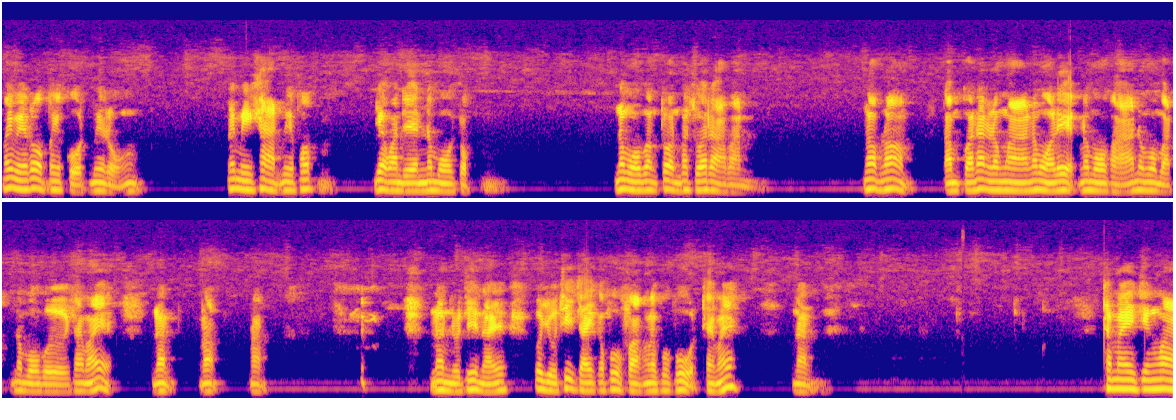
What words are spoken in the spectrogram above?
ไม่มีโลภไม่โกรธไม่หลง ไม่มีชาติไม่ภพเรียกว่าเรียนนโมจบ นโมเบื้องต้นพระโสดาบันนอบน้อมต่ำกว่านั้นลงมานโมเลขนโมผานโมบัตรนโมเบอร์ใช่ไหมนั่นนั่นนั่นนั่นอยู่ที่ไหน ก็อยู่ที่ใจกับผู้ฟังและผู้พูดใช่ไหมนั่นทำไมจึงว่า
